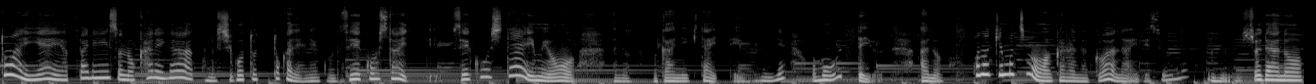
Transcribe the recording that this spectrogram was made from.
とはいえやっぱりその彼がこの仕事とかでねこの成功したいっていう成功して弓をあの迎えに行きたいっていうふうにね思うっていうあのこの気持ちもわからなくはないですよね。うん、それであの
